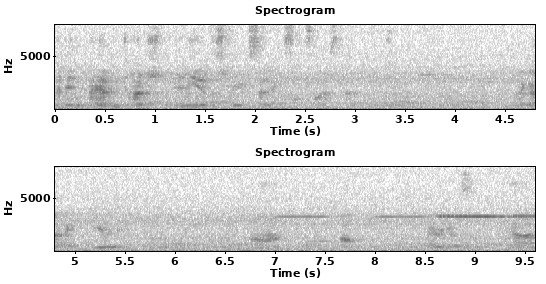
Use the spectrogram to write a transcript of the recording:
I didn't. I haven't touched any of the stream settings since last time. Oh my god, I can hear it. Um. Oh, there it goes. God.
